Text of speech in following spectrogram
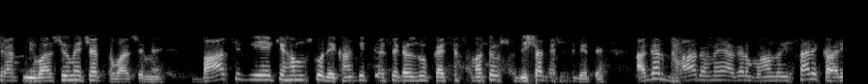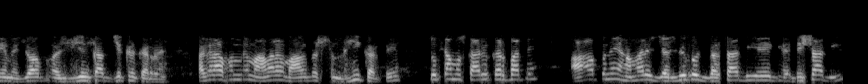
चाहे निवासियों में, चाहे प्रवासियों में। बात सिर्फ़ ये है कि हम उसको रेखांकित कैसे करें, उसको कैसे समझते उसको दिशा कैसे देते हैं। अगर धाद हमें, अगर मान लो इस सारे कार्य में जो आप, जिनका आप ज़िक्र कर रहे हैं, अगर आप हमें हमारा मार्गदर्शन नहीं करते तो क्या हम उस कार्य कर पाते आपने हमारे जज्बे को दशा दी दिशा दी,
